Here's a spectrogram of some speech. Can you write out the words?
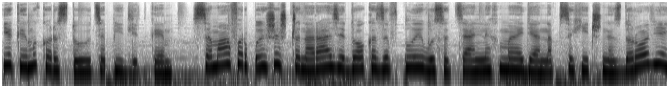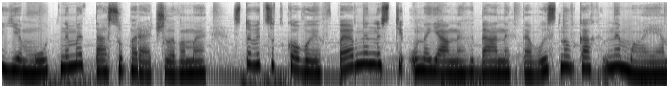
якими користуються підлітки. Семафор пише, що наразі докази впливу соціальних медіа на психічне здоров'я є мутними та суперечливими. Стовідсоткової впевненості у наявних даних та висновках немає.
